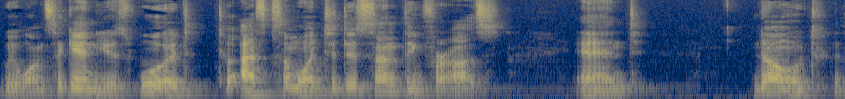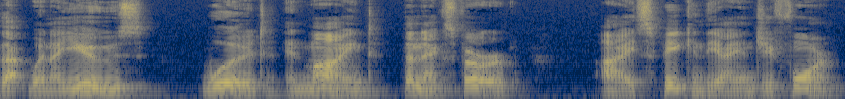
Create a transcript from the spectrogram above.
we once again use would to ask someone to do something for us. And note that when I use would and mind, the next verb, I speak in the ing form.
